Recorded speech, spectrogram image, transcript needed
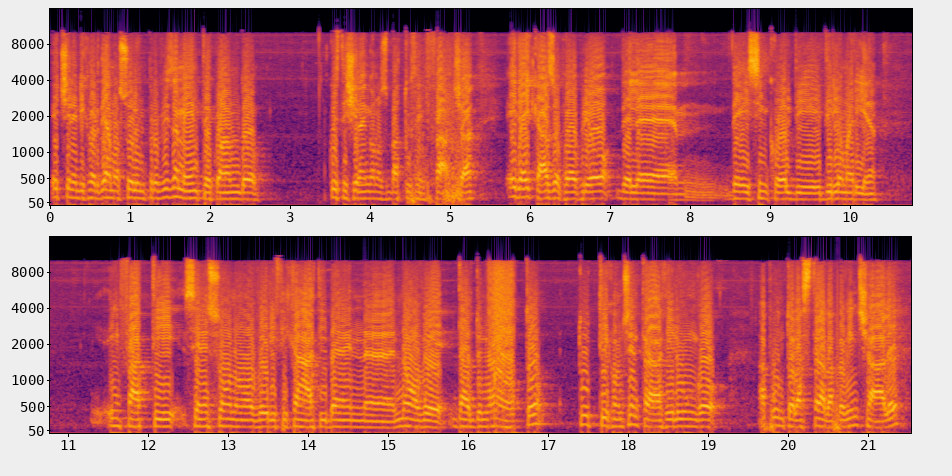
e ce ne ricordiamo solo improvvisamente quando queste ci vengono sbattute in faccia ed è il caso proprio delle, dei sinkhole di, di Rio Marina. Infatti se ne sono verificati ben eh, 9 dal 2008, tutti concentrati lungo appunto la strada provinciale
